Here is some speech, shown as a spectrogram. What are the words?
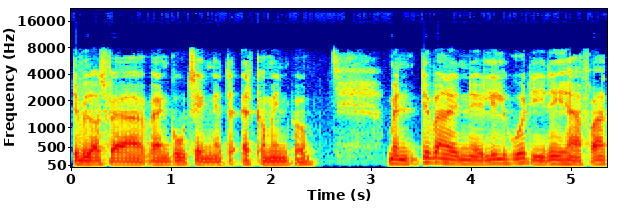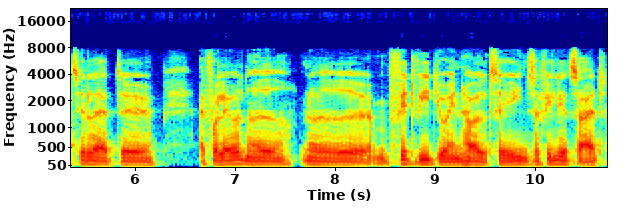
Det vil også være, være en god ting at, at komme ind på. Men det var en øh, lille hurtig idé herfra til at, øh, at få lavet noget, noget øh, fedt videoindhold til ens affiliate site,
